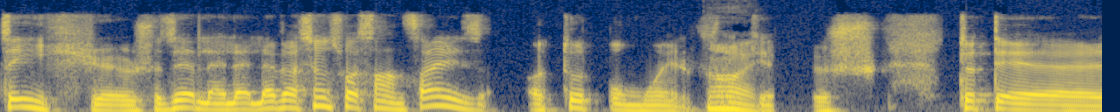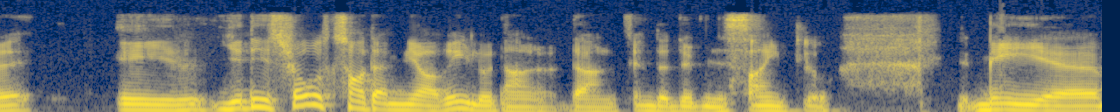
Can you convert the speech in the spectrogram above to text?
tu sais, je, je veux dire, la, la- la version de 76 a tout pour moi. là. Fait Ouais. que je- tout euh, et il y a des choses qui sont améliorées là, dans, dans le film de 2005. là. Mais euh,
